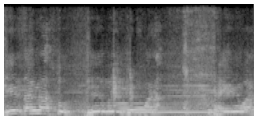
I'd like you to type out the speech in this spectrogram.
धीर चांगला असतो. धीर म्हणजे धीरपणा धैर्यवान.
